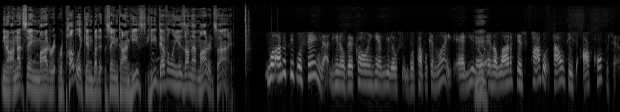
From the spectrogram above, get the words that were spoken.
You know, I'm not saying moderate Republican, but at the same time, he's he definitely is on that moderate side. Well, other people are saying that. You know, they're calling him, you know, Republican light, and you know, mm. and a lot of his policies are corporatist,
